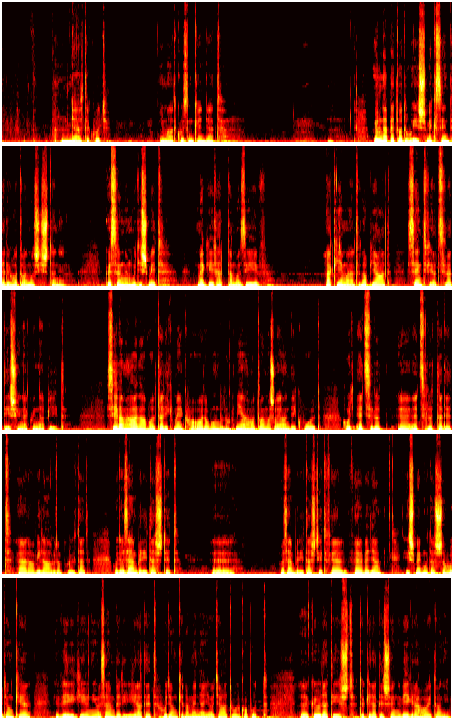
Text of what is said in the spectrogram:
gyertek, hogy imádkozunk egyet. Ünnepet adó és megszentelő hatalmas Istenem. Köszönöm, hogy ismét megírhattam az év elkiemelt napját, Szent Fiat születésének ünnepét. Szívem hálával telik meg, ha arra gondolok, milyen hatalmas ajándék volt, hogy egyszülött, egyszülöttedet erre a világra küldted, hogy az emberi testét az emberi testét fel, felvegye, és megmutassa, hogyan kell végigélni az emberi életet, hogyan kell a mennyei atyától kapott küldetést tökéletesen végrehajtani.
